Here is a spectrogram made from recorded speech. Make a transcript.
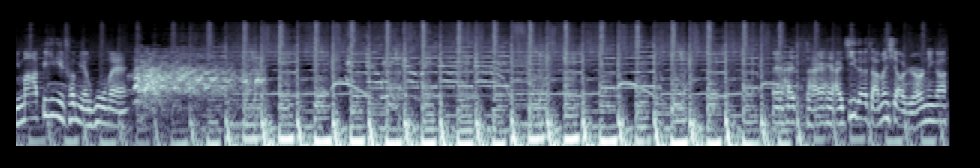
你妈逼你穿棉裤没？还还还记得咱们小时候那个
